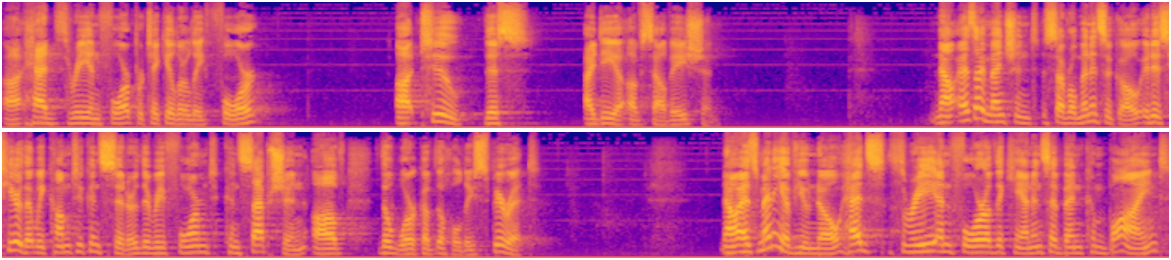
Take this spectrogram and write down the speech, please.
uh, Head 3 and 4, particularly 4, uh, to this idea of salvation. Now, as I mentioned several minutes ago, it is here that we come to consider the Reformed conception of the work of the Holy Spirit. Now, as many of you know, heads three and four of the canons have been combined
